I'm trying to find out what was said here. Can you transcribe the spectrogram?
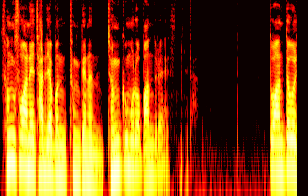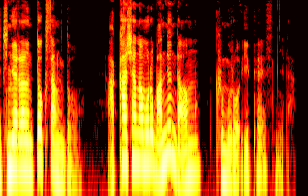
성소 안에 자리 잡은 등대는 정금으로 만들어야 했습니다. 또한 떡을 진열하는 떡상도 아카시아 나무로 만든 다음 금으로 입혀야 했습니다.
